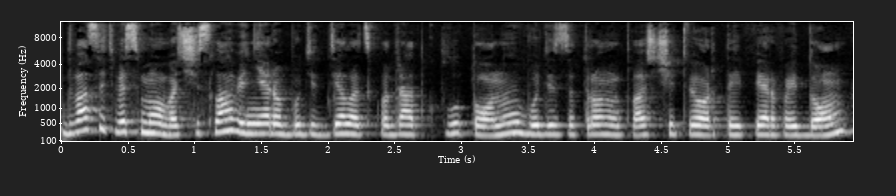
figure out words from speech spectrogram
28 числа Венера будет делать квадрат к Плутону и будет затронут ваш четвертый и первый дом.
